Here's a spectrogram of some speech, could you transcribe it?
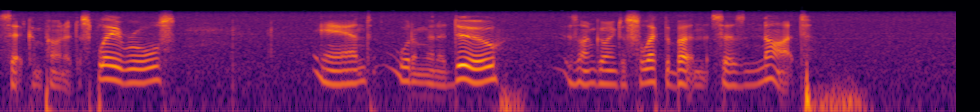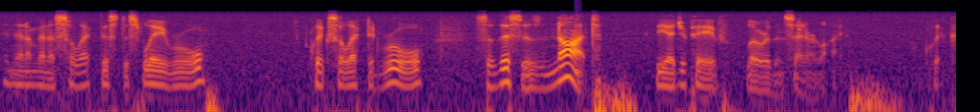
set component display rules and what I'm going to do is I'm going to select the button that says not and then I'm going to select this display rule click selected rule so this is not the edge of pave lower than center line. Click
